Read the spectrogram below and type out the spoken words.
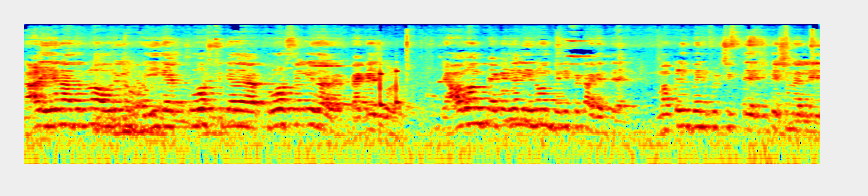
ನಾಳೆ ಏನಾದ್ರೂ ಅವ್ರಿಗೆ ಈಗ ಕೋರ್ಸ್ ಕೋರ್ಸ್ ಅಲ್ಲಿ ಇದಾವೆ ಪ್ಯಾಕೇಜ್ಗಳು ಯಾವ್ದೋ ಒಂದು ಪ್ಯಾಕೇಜ್ ಅಲ್ಲಿ ಏನೋ ಒಂದು ಬೆನಿಫಿಟ್ ಆಗುತ್ತೆ. ಮಕ್ಕಳಿಗೆ ಬೆನಿಫಿಟ್ ಸಿಗುತ್ತೆ ಎಜುಕೇಶನ್ ಅಲ್ಲಿ.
